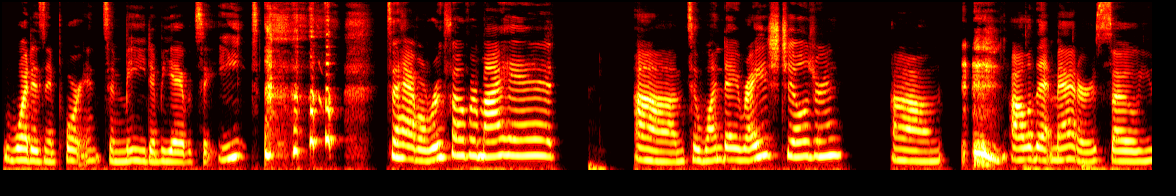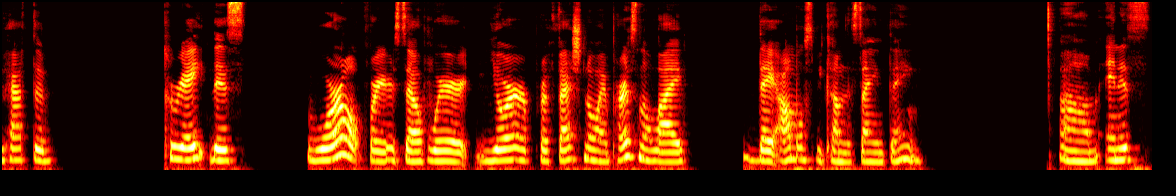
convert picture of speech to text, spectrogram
what is important to me to be able to eat, to have a roof over my head, um, to one day raise children. Um, all of that matters. So you have to create this world for yourself where your professional and personal life they almost become the same thing. Um, and it's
